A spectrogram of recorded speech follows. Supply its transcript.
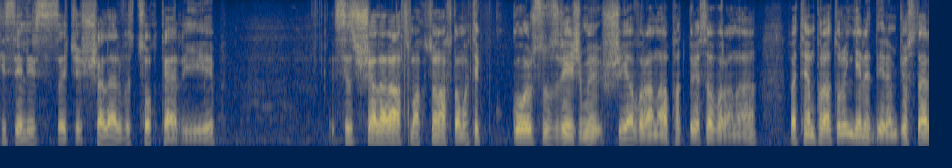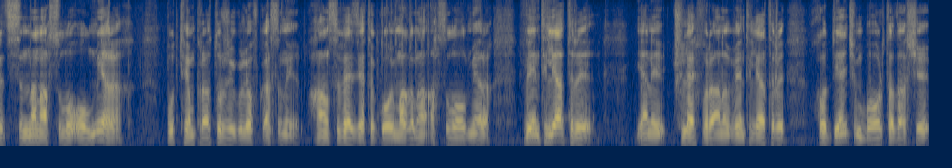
hiss eləyirsinizsə ki, şüşələriniz çox tərləyib, siz şüşələri açmaq üçün avtomatik qoyursunuz rejimi şüşəyə vurana, patpresə vurana və temperaturun yenə deyirəm, göstəricisindən asılı olmayaraq bu temperatur regulyovkasını hansı vəziyyətə qoymağına asılı olmayaraq ventilatoru, yəni külək vuranı, ventilatoru xod kimi bu ortadakı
